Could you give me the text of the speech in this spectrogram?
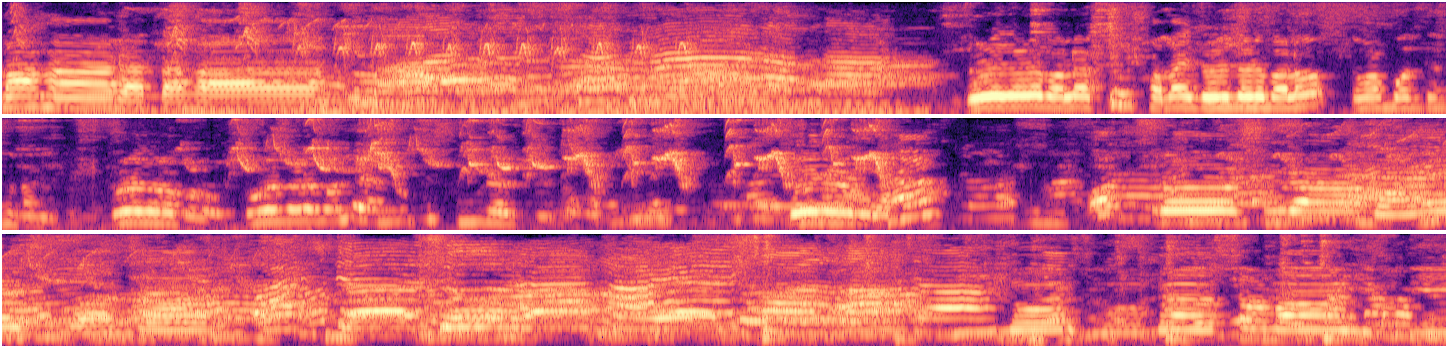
মহারথः জোরে জোরে বলো একটু সবাই জোরে জোরে বলো তোমরা বলতেছো না কিন্তু জোরে জোরে বলো জোরে জোরে বললে আমি জোরে জোরে বলো হ্যাঁ অত্র সুরা মহেশ বাচা অর্জুন সমায়ুধি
